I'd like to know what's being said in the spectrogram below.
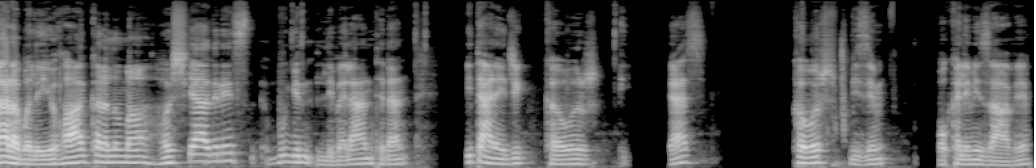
Merhaba Leyuha kanalıma hoş geldiniz. Bugün Libelente'den bir tanecik cover yapacağız. Cover bizim vokalimiz abi.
